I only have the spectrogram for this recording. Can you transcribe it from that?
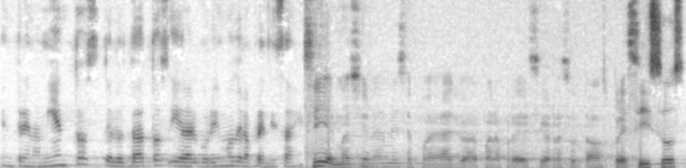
entrenamientos de los datos y el algoritmo del aprendizaje. Sí, el Machine Learning se puede ayudar para predecir resultados precisos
